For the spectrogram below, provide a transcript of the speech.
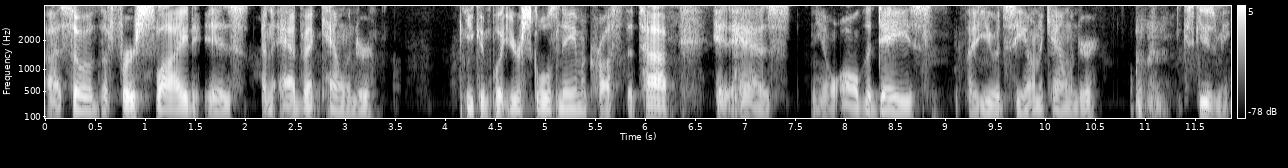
Uh, so the first slide is an advent calendar. You can put your school's name across the top. It has, you know, all the days that you would see on a calendar. Excuse me.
